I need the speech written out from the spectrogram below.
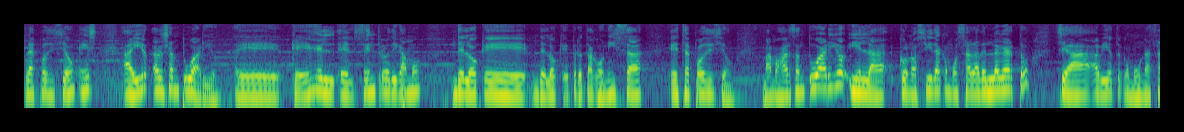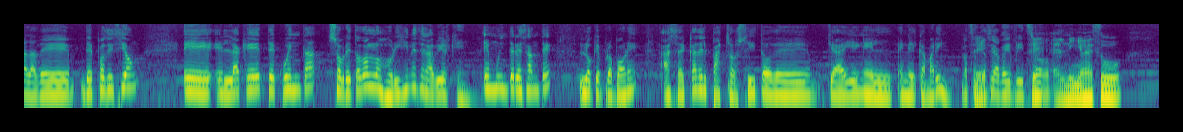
la exposición es a ir al santuario, eh, que es el, el centro, digamos, de lo que de lo que protagoniza esta exposición. Vamos al santuario y en la conocida como sala del lagarto se ha abierto como una sala de, de exposición eh, en la que te cuenta sobre todo los orígenes de la Virgen. Es muy interesante lo que propone acerca del pastorcito de, que hay en el, en el camarín. No sé Sí, yo si habéis visto. Sí, el niño Jesús,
